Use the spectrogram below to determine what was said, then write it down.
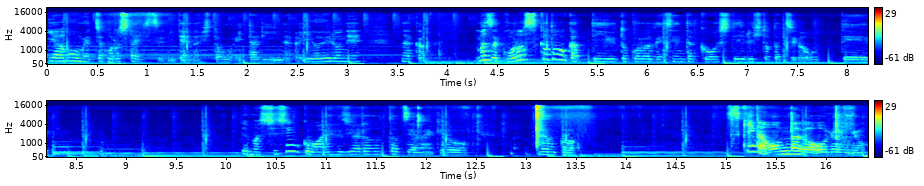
いやもうめっちゃ殺したいっすみたいな人もいたりなんかいろいろねなんかまず殺すかどうかっていうところで選択をしている人たちがおってでまあ主人公はね藤原竜也なんやけどなんか好きな女がおるんよ。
